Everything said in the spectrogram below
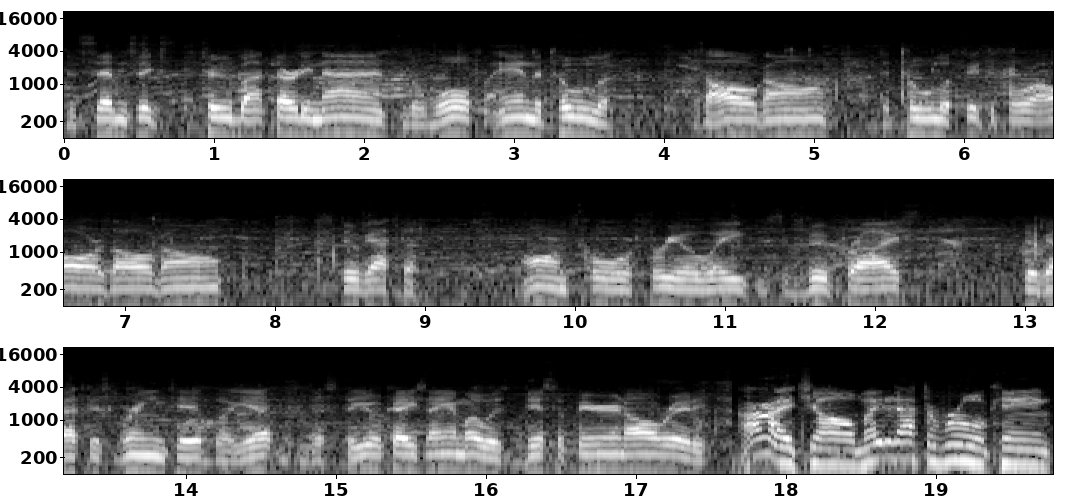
the 762 by 39, the Wolf and the Tula is all gone. The Tula 54R is all gone. Still got the Armscor 308, it's a good price. Still got this green tip, but yep, the steel case ammo is disappearing already. All right, y'all, made it out to Rural King.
